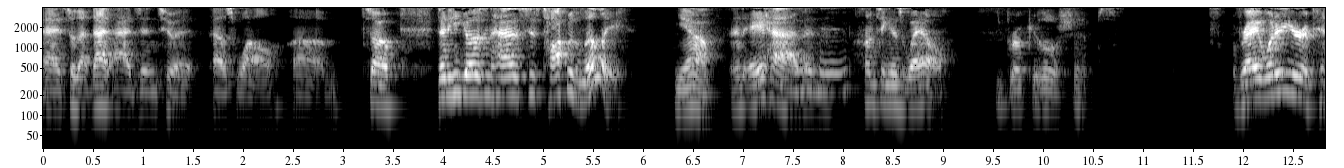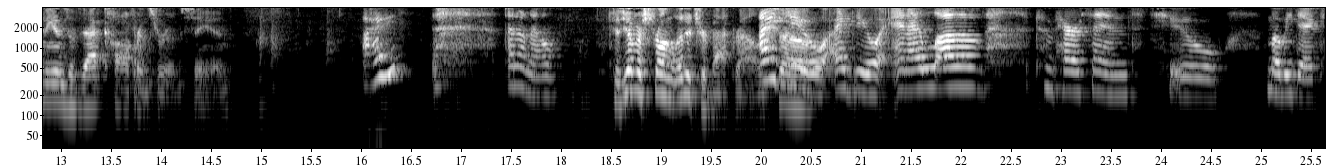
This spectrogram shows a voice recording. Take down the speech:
and so that that adds into it as well. Um, so then he goes and has his talk with Lily Yeah. and Ahab and hunting his whale. You broke your little ships. Ray, what are your opinions of that conference room scene? I, I don't know. Because you have a strong literature background. I so... do, I do, and I love comparisons to Moby Dick,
